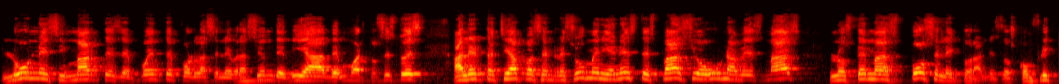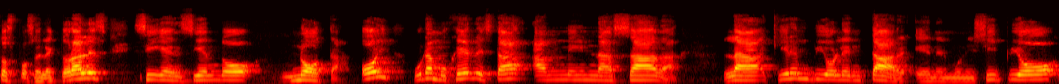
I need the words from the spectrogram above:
lunes y martes de puente por la celebración de Día de Muertos. Esto es Alerta Chiapas en resumen y en este espacio una vez más los temas postelectorales, los conflictos postelectorales siguen siendo nota. Hoy una mujer está amenazada la quieren violentar en el municipio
